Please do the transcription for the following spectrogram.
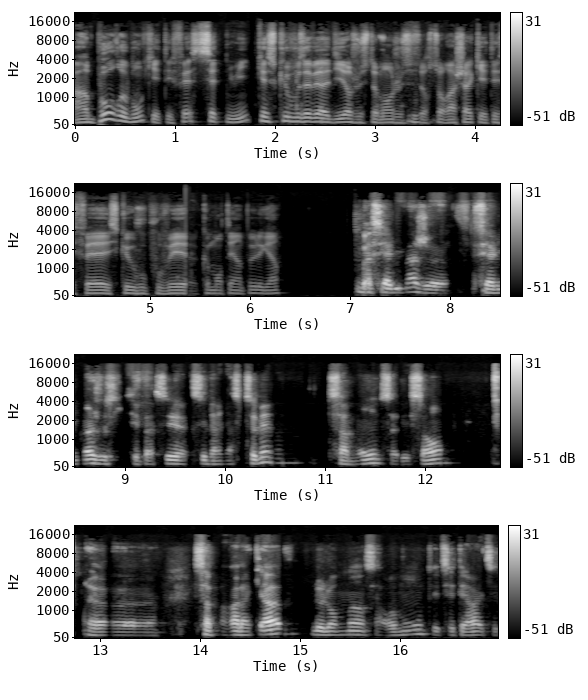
Un beau rebond qui a été fait cette nuit. Qu'est-ce que vous avez à dire justement sur ce rachat qui a été fait? Est-ce que vous pouvez euh, commenter un peu les gars? Bah, C'est à l'image euh, c'est à l'image de ce qui s'est passé ces dernières semaines. Ça monte, ça descend, ça part à la cave, le lendemain ça remonte, etc. etc.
